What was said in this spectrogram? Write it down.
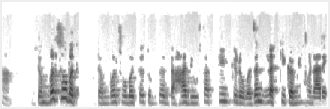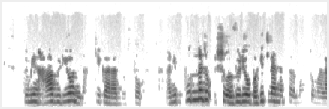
हां. डंबल सोबत डंबल सोबत तर तुमचं दहा दिवसात तीन किलो वजन नक्की कमी होणार आहे. तुम्ही हा व्हिडिओ नक्की करा दोस्तो. आणि पूर्ण जो व्हिडिओ बघितल्यानंतर मग तुम्हाला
